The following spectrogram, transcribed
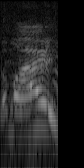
cơm mày.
